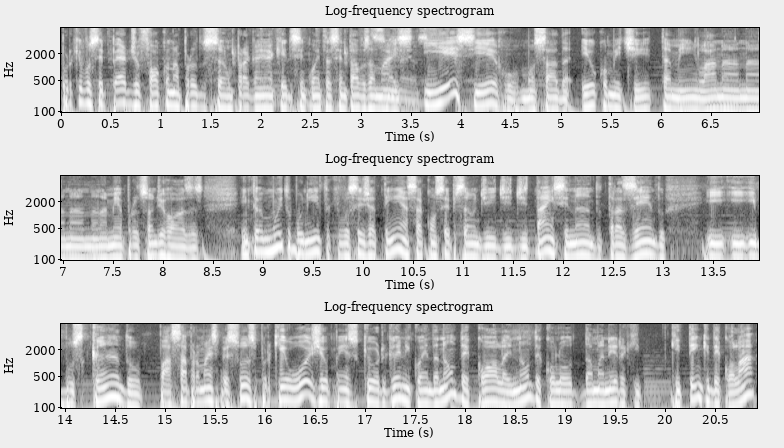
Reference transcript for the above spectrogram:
porque você perde o foco na produção para ganhar aqueles 50 centavos a mais. E esse erro, moçada, eu cometi também lá na, na, na, na, minha produção de rosas. Então é muito bonito que você já tenha essa concepção de estar de, de tá ensinando, trazendo e, e, e buscando passar para mais pessoas, porque hoje eu penso que o orgânico ainda não decola e não decolou da maneira que, que tem que decolar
